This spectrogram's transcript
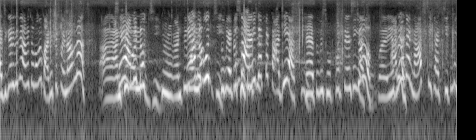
আজকের দিনে আমি তোমাকে বাড়িতে পেলাম না। আন্টি আমি বলল আন্টি সে বলল তুমি একটা কিন্তু আমি তো একটা কাজে আছি। হ্যাঁ তুমি শুট করতে এসেছ আমি? ওকে নাচ শেখাচ্ছি তুমি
